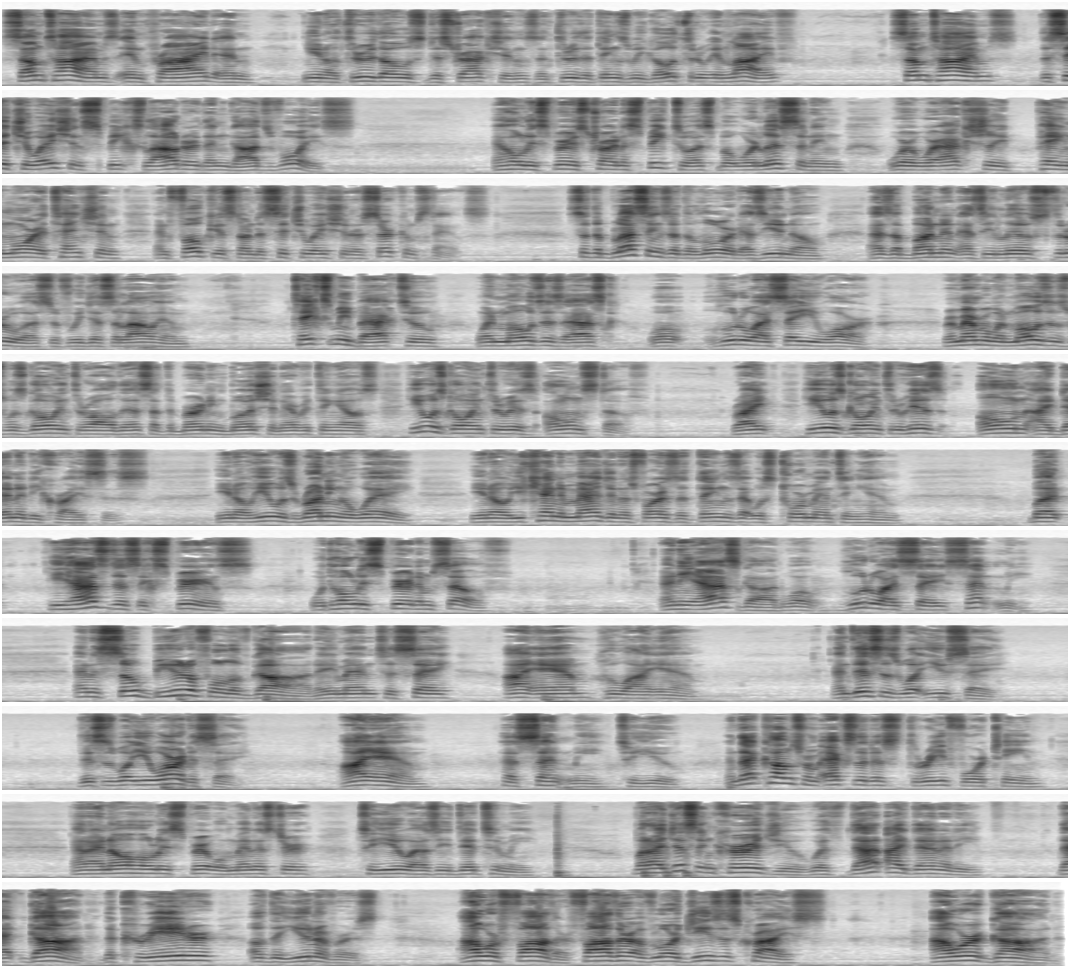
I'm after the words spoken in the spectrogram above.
Sometimes in pride and, you know, through those distractions and through the things we go through in life, sometimes the situation speaks louder than God's voice. And Holy Spirit is trying to speak to us, but we're listening where we're actually paying more attention and focused on the situation or circumstance. So the blessings of the Lord, as you know, as abundant as He lives through us, if we just allow Him, takes me back to when Moses asked, Well, who do I say you are? Remember when Moses was going through all this at the burning bush and everything else, he was going through his own stuff, right? He was going through his own identity crisis. You know, he was running away. You know, you can't imagine as far as the things that was tormenting him. But he has this experience with Holy Spirit himself. And he asked God, Well, who do I say sent me? And it's so beautiful of God, amen, to say, I am who I am. And this is what you say. This is what you are to say. I am has sent me to you. And that comes from Exodus 3:14. And I know Holy Spirit will minister to you as he did to me. But I just encourage you with that identity that God, the creator of the universe, our Father, Father of Lord Jesus Christ, our God,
